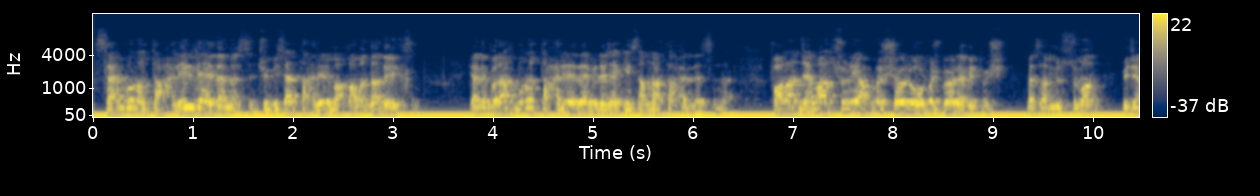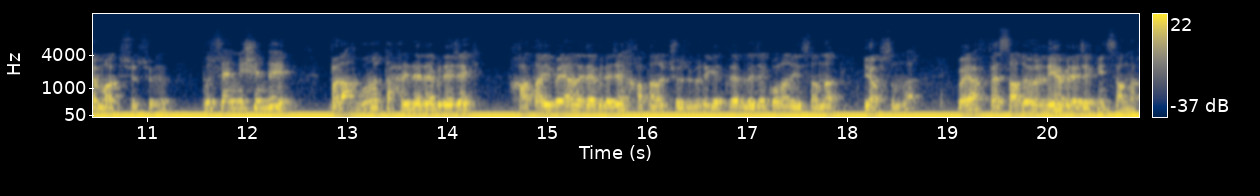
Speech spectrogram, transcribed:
Sen bunu tahlil de edemezsin. Çünkü sen tahlil makamında değilsin. Yani bırak bunu tahlil edebilecek insanlar tahlil etsinler. Falan cemaat şunu yapmış, şöyle olmuş, böyle bitmiş. Mesela Müslüman bir cemaat için söylüyorum. Bu senin işin değil. Bırak bunu tahlil edebilecek, hatayı beyan edebilecek, hatanın çözümünü getirebilecek olan insanlar yapsınlar. Veya fesadı önleyebilecek insanlar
